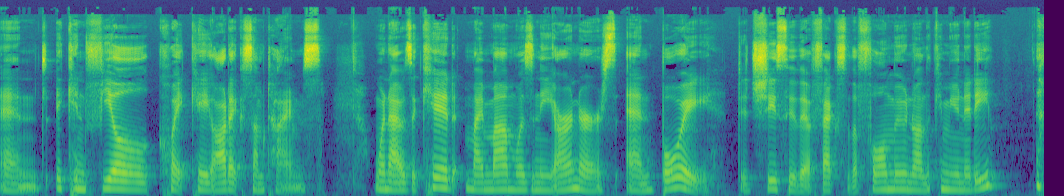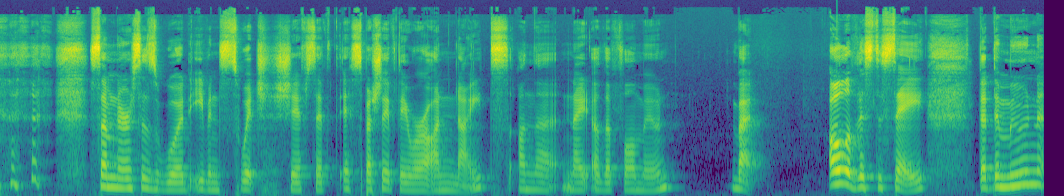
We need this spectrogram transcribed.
and it can feel quite chaotic sometimes. When I was a kid, my mom was an ER nurse, and boy, did she see the effects of the full moon on the community. Some nurses would even switch shifts, if, especially if they were on nights on the night of the full moon. But all of this to say that the moon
